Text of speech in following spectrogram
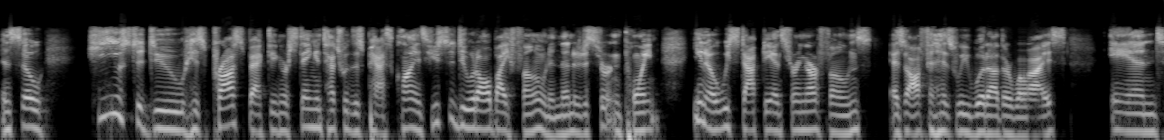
And so he used to do his prospecting or staying in touch with his past clients. He used to do it all by phone. And then at a certain point, you know, we stopped answering our phones as often as we would otherwise. And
